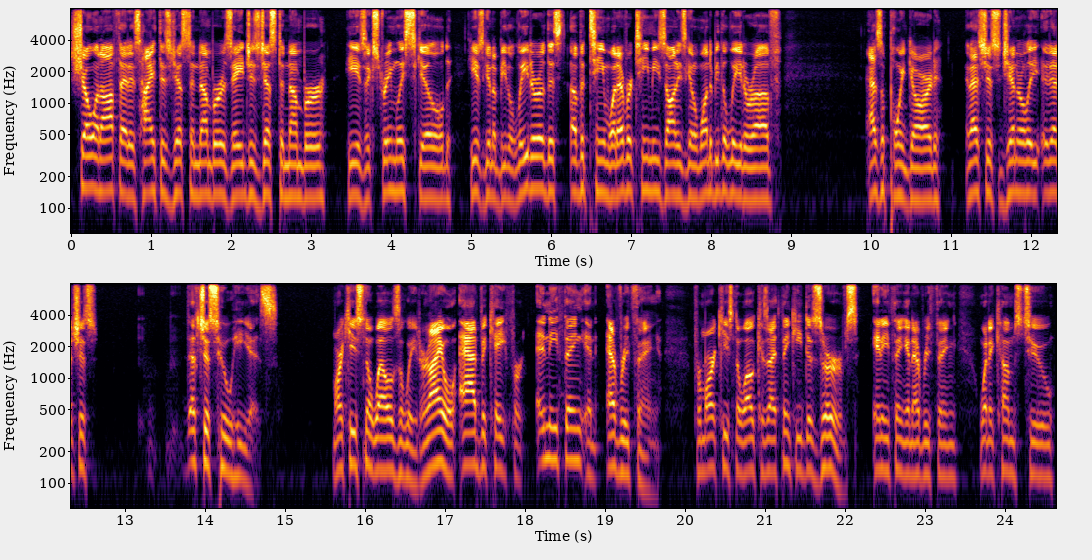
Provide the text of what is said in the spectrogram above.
showing off that his height is just a number, his age is just a number, he is extremely skilled. He is going to be the leader of this of a team, whatever team he's on. He's going to want to be the leader of as a point guard, and that's just generally that's just that's just who he is. Markquis Nowell is a leader, and I will advocate for anything and everything for Markquis Nowell because I think he deserves anything and everything when it comes to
